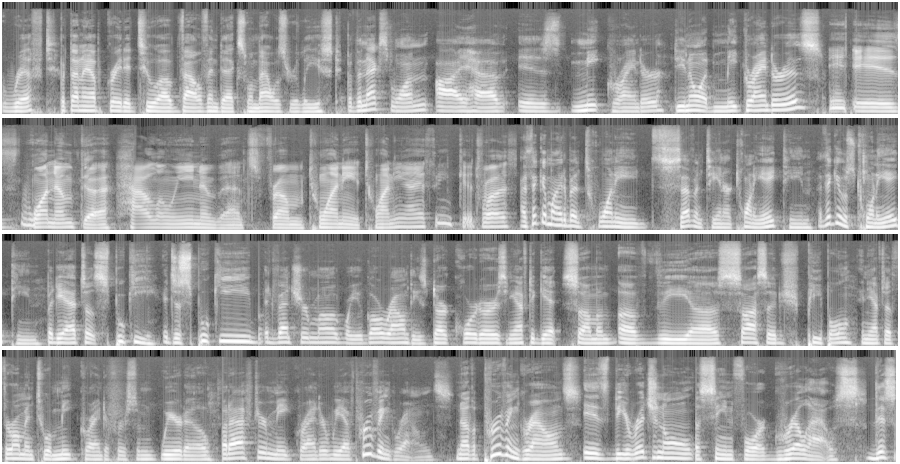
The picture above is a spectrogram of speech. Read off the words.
Rift, but then I upgraded to a Valve Index when that was released. But the next one I have is Meat Grinder. Do you know what Meat Grinder is? It is one of the Halloween events from 2020, I think it was. I think it might have been 2017 or 2018. I think it was 2018. But yeah, it's a spooky. It's a spooky adventure mode where you go around these dark corridors and you have to get some of the uh, sausage people and you have to throw them into a meat grinder for some weirdo. But after meat grinder, we have proving grounds. Now the proving grounds is the original scene for Grill House. This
